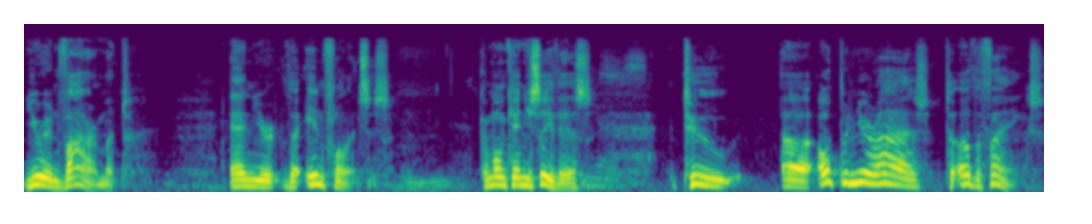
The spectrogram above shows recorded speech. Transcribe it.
your environment and your the influences. Come on, can you see this? Yes. To uh, open your eyes to other things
